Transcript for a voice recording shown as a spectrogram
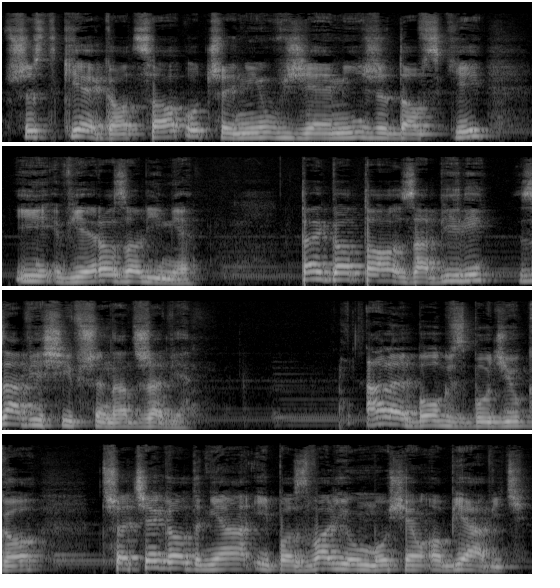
wszystkiego, co uczynił w ziemi żydowskiej i w Jerozolimie. Tego to zabili, zawiesiwszy na drzewie. Ale Bóg wzbudził go trzeciego dnia i pozwolił mu się objawić.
